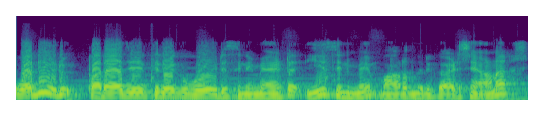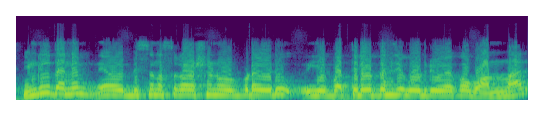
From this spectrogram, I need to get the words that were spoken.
വലിയൊരു പരാജയത്തിലേക്ക് പോയ ഒരു സിനിമയായിട്ട് ഈ സിനിമയും മാറുന്നൊരു കാഴ്ചയാണ്. എങ്കിൽ തന്നെ ബിസിനസ് കളക്ഷൻ ഉൾപ്പെടെ ഒരു പത്തിരുപത്തഞ്ച് കോടി രൂപയൊക്കെ വന്നാൽ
